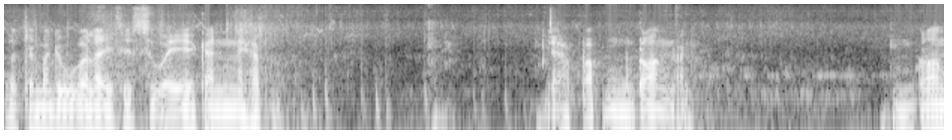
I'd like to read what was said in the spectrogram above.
เราจะมาดูอะไรสวยๆกันนะครับ เดี๋ยวปรับมุมกล้องก่อน มุมกล้อง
